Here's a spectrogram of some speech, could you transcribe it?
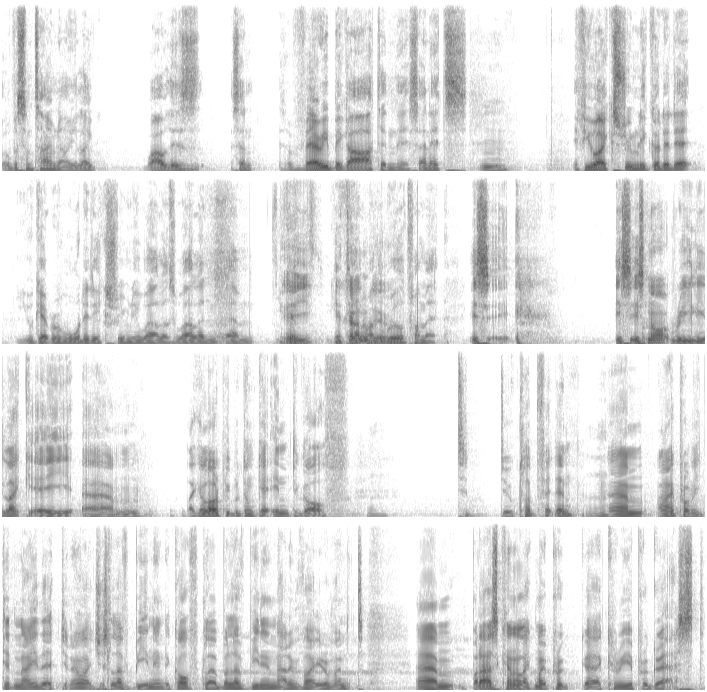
over some time now, you're like, wow, there's it's, an, it's a very big art in this, and it's mm. if you are extremely good at it, you get rewarded extremely well as well, and um, you Yeah, get, you- you, get taken around the world from it. it's it's it's not really like a um, like a lot of people don't get into golf to do club fitting, um, and I probably didn't either. You know, I just love being in a golf club. I love being in that environment. Um, but as kind of like my pro- uh, career progressed,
